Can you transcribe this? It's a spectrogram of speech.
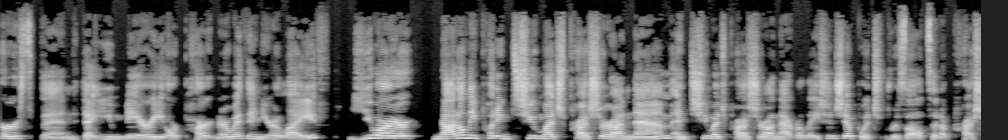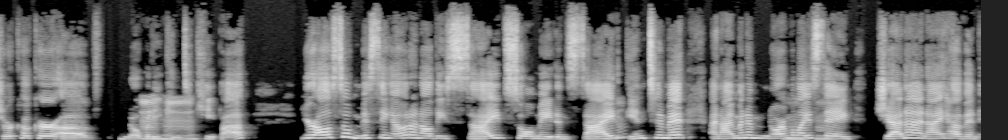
person that you marry or partner with in your life, you are not only putting too much pressure on them and too much pressure on that relationship, which results in a pressure cooker of nobody can Mhm. keep up. You're also missing out on all these side soulmate and side Mhm. intimate. And I'm going to normalize Mhm. saying Jenna and I have an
